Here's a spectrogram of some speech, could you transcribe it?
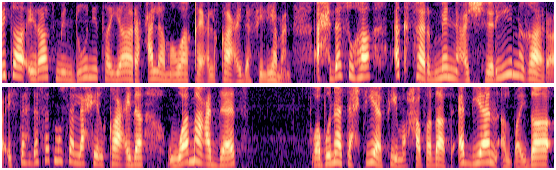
بطائرات من دون طيار على مواقع القاعدة في اليمن. أحدثها أكثر من عشرين غارة استهدفت مسلحي القاعدة ومعدات وبنى تحتية في محافظات أبين البيضاء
